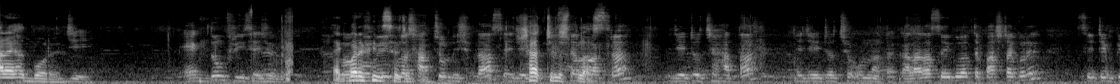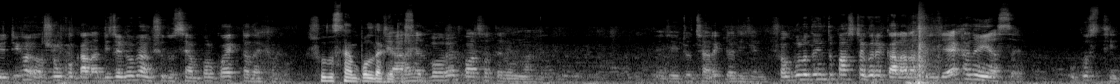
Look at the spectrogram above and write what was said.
আড়াই হাত বড় জি। একদম ফ্রি সাইজ হবে একবারে size হবে। সাতচল্লিশ প্লাস এই যে 47 plus। একটা যে এটা হচ্ছে হাতা এই যে এটা হচ্ছে ওন্নাটা কালার আছে এগুলোতে পাঁচটা করে সিটিং পেটি হয় অসংখ্য কালার ডিজাইন হবে আমি শুধু স্যাম্পল কয়েকটা দেখাবো। শুধু স্যাম্পল আড়াই দেখাইতেছে। হাত বহরের পাঁচ হাতের ওন্না এই যে এটা হচ্ছে আরেকটা ডিজাইন সবগুলোতে কিন্তু পাঁচটা করে কালার আছে এই যে এখানেই আছে উপস্থিত।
